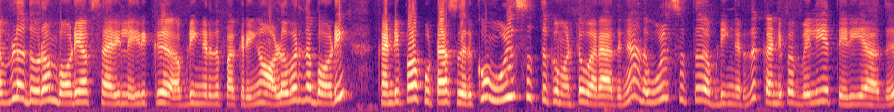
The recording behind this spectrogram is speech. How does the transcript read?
எவ்வளோ தூரம் பாடி ஆஃப் சாரியில் இருக்குது அப்படிங்கிறத பார்க்குறீங்க ஆல் ஓவர் த பாடி கண்டிப்பாக புட்டாஸ் இருக்கும். உள் சுத்துக்கு மட்டும் வராதுங்க. அந்த உள் சுத்து அப்படிங்கிறது கண்டிப்பாக வெளியே தெரியாது.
